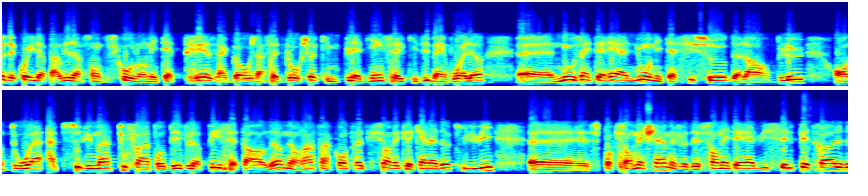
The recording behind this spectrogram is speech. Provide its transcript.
ce de quoi il a parlé dans son discours, on était très à gauche dans cette gauche là qui me plaît bien, celle qui dit ben voilà, euh, nos intérêts à nous, on est assis sur de l'or bleu. On doit absolument tout faire pour développer cet or-là, mais on entre en contradiction avec le Canada qui, lui, euh, c'est pas qu'ils sont méchants, mais je veux dire, son intérêt à lui, c'est le pétrole.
